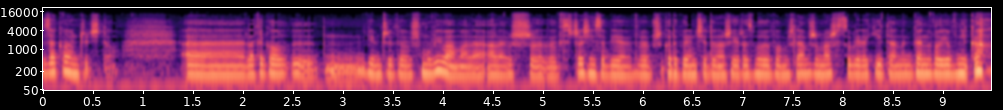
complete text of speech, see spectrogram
zakończyć to. E, dlatego y, wiem, czy to już mówiłam, ale, ale już e, wcześniej sobie przygotowując się do naszej rozmowy pomyślałam, że masz w sobie taki ten gen wojownika.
